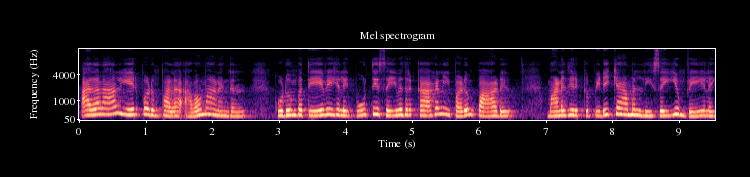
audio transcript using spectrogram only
அதனால் ஏற்படும் பல அவமானங்கள். குடும்ப தேவைகளை பூர்த்தி செய்வதற்காக நீ படும் பாடு. மனதிற்கு பிடிக்காமல் நீ செய்யும் வேலை.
